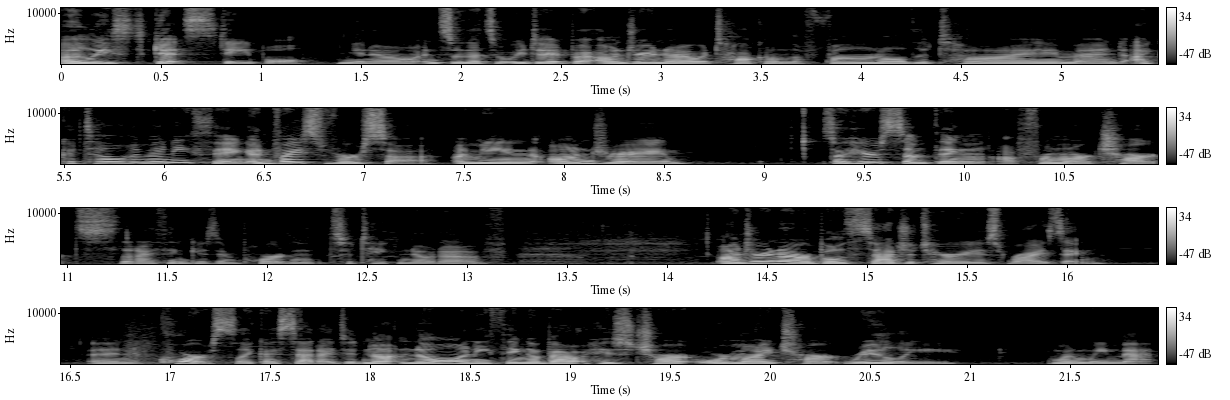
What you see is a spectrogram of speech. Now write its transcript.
At least get stable, you know? And so that's what we did. But Andre and I would talk on the phone all the time, and I could tell him anything, and vice versa. I mean, Andre. So here's something from our charts that I think is important to take note of. Andre and I are both Sagittarius rising. And of course, like I said, I did not know anything about his chart or my chart really when we met.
